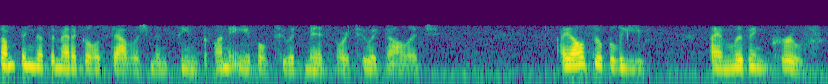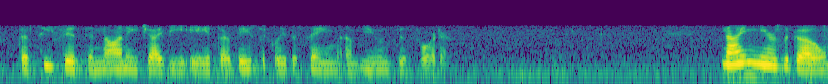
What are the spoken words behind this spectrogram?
something that the medical establishment seems unable to admit or to acknowledge. I also believe I am living proof that CFIDs and non HIV AIDS are basically the same immune disorder. Nine years ago,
